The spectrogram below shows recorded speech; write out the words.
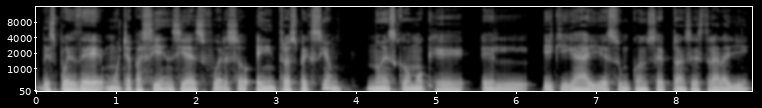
después de mucha paciencia, esfuerzo e introspección. No es como que el Ikigai es un concepto ancestral allí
